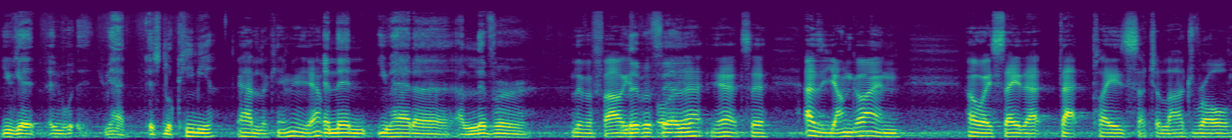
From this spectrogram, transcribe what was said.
you get you had it's leukemia, I had leukemia, yeah, and then you had a, a liver. liver failure. Liver failure? That. Yeah, it's a as a young guy, and I always say that that plays such a large role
